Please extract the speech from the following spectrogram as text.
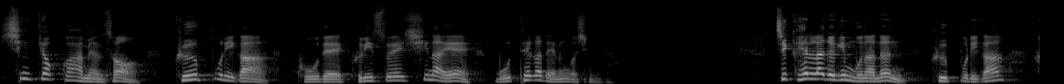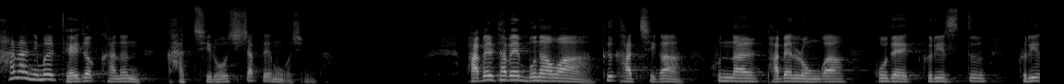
신격화하면서 그 뿌리가 고대 그리스도의 신화의 모태가 되는 것입니다. 즉 헬라적인 문화는 그 뿌리가 하나님을 대적하는 가치로 시작되는 것입니다. 바벨탑의 문화와 그 가치가 훗날 바벨론과 고대 그리스도 그리,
